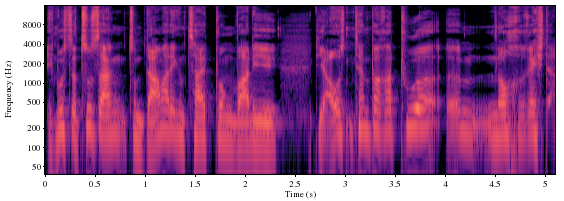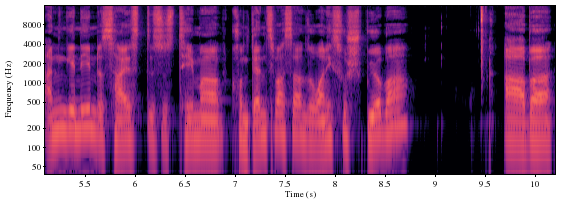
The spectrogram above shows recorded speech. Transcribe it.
ich muss dazu sagen, zum damaligen Zeitpunkt war die, die Außentemperatur ähm, noch recht angenehm. Das heißt, das Thema Kondenswasser und so war nicht so spürbar. Aber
